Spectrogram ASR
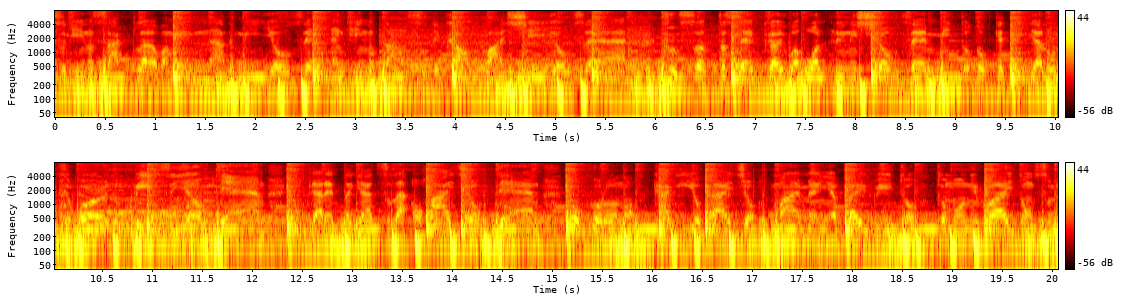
次の桜はみんなで見ようぜ。延期のダンスで乾杯しようぜ。腐った世界は終わりにしようぜ。見届けてやろうぜ。World Peace Yo Damn 行かれた奴らを排除。Damn 心の鍵を解除。前面やベイビーと共にライドンする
